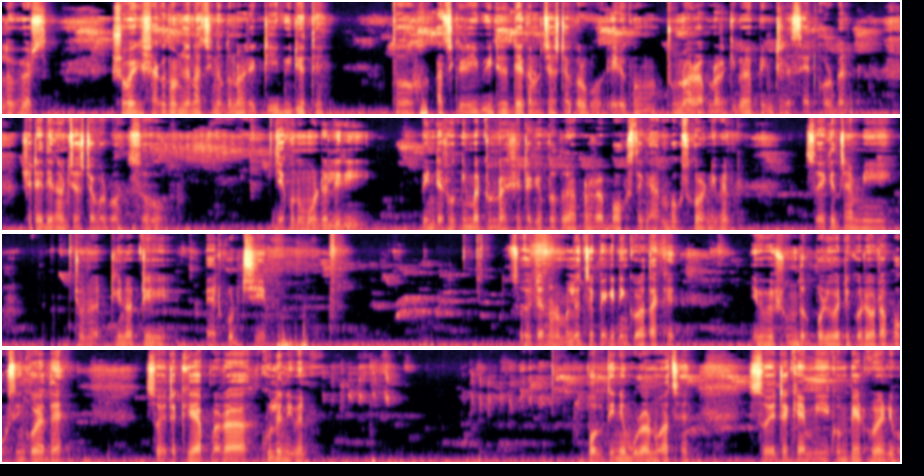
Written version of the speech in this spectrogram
Hello viewers সবাইকে স্বাগতম জানাচ্ছি নতুন আর একটি ভিডিওতে। তো আজকের এই ভিডিওতে দেখানোর চেষ্টা করব, এরকম টুনার আপনার কীভাবে প্রিন্টারে সেট করবেন, সেটাই দেখানোর চেষ্টা করব। সো যে কোনো মডেলেরই প্রিন্টার হোক কিংবা টুনার, সেটাকে প্রথমে আপনারা বক্স থেকে আনবক্স করে নেবেন। সো এক্ষেত্রে আমি টুনার টিউনারটি অ্যাড করছি। সো এটা নর্মালি হচ্ছে প্যাকেটিং করা থাকে। এভাবে সুন্দর পরিপাটি করে ওরা বক্সিং করে দেয়। সো এটাকে আপনারা খুলে নেবেন। পলিথিনে মুড়ানো আছে। সো এটাকে আমি এখন বের করে নিব।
